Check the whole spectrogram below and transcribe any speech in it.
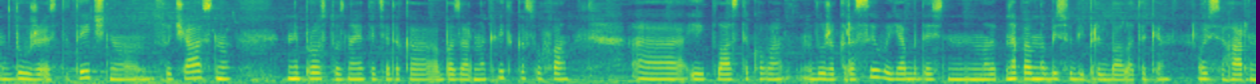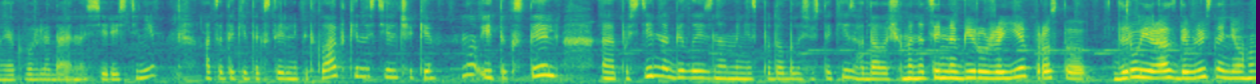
дуже естетично, сучасно. Не просто, знаєте, ця така базарна квітка суха і пластикова. Дуже красиво. Я би десь напевно б собі придбала таке. Ось гарно, як виглядає на сірій стіні. А це такі текстильні підкладки на стільчики. Ну і текстиль, е, постільна білизна. Мені сподобались ось такі. Згадала, що в мене цей набір уже є. Просто другий раз дивлюсь на нього,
